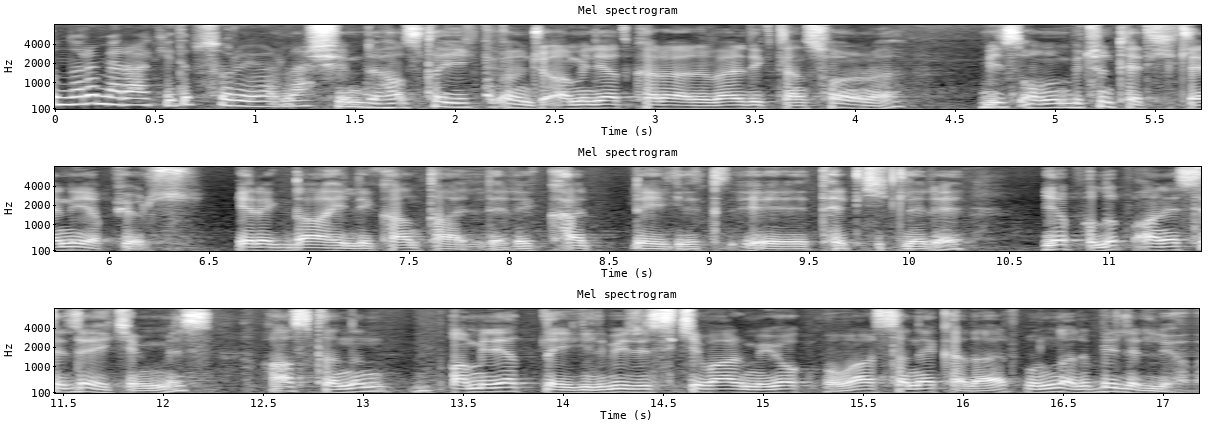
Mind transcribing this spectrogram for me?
Bunları merak edip soruyorlar. Şimdi hasta ilk önce ameliyat kararı verdikten sonra biz onun bütün tetkiklerini yapıyoruz. Gerek dahili kan tahlilleri, kalple ilgili e, tetkikleri yapılıp anestezi hekimimiz hastanın ameliyatla ilgili bir riski var mı yok mu, varsa ne kadar bunları belirliyor.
